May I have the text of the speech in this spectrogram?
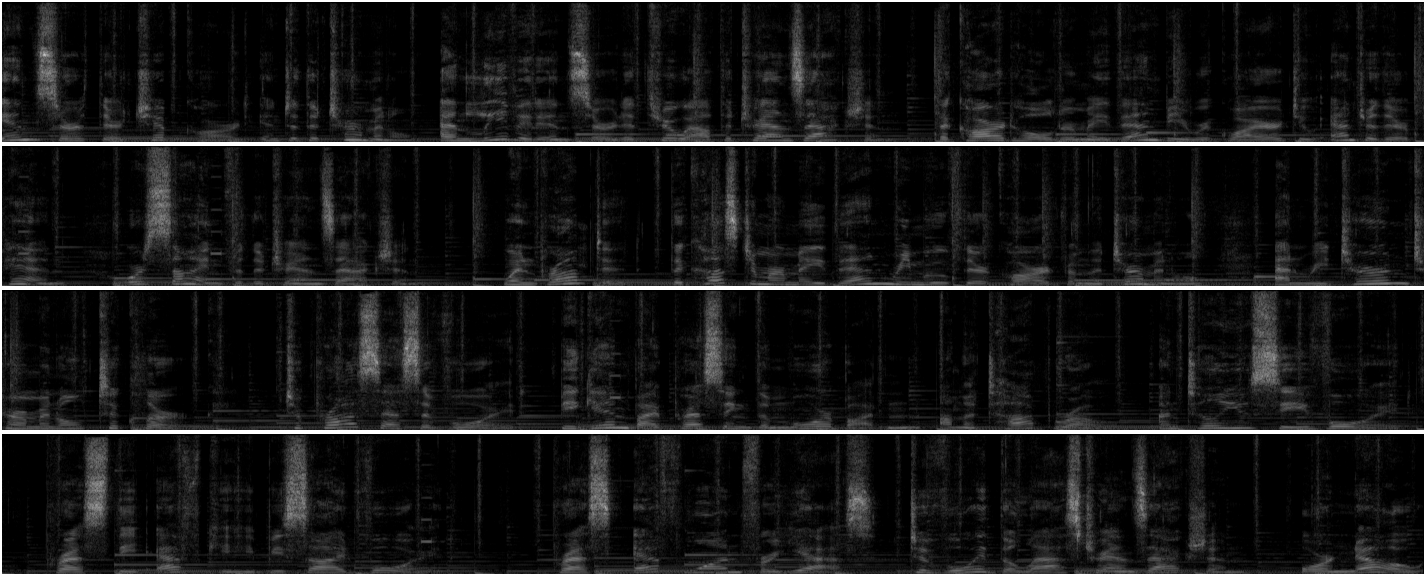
insert their chip card into the terminal and leave it inserted throughout the transaction. The cardholder may then be required to enter their PIN or sign for the transaction. When prompted, the customer may then remove their card from the terminal and return terminal to clerk. To process a void, begin by pressing the More button on the top row until you see Void. Press the F key beside Void. Press F1 for Yes to void the last transaction, or No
